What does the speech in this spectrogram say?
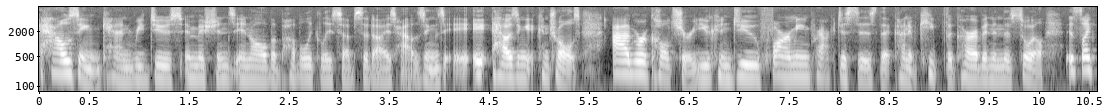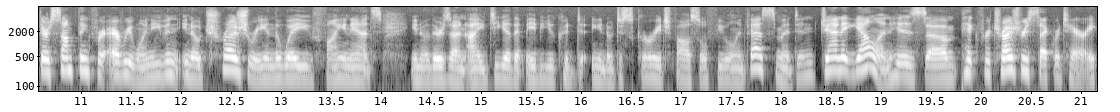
housing can reduce emissions in all the publicly subsidized housings, it, housing it controls. Agriculture, you can do farming practices that kind of keep the carbon in the soil. It's like there's something for everyone. Even you know, treasury in the way you finance. You know, there's an idea that maybe you could you know discourage fossil fuel investment. And Janet Yellen, his um, pick for Treasury Secretary,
